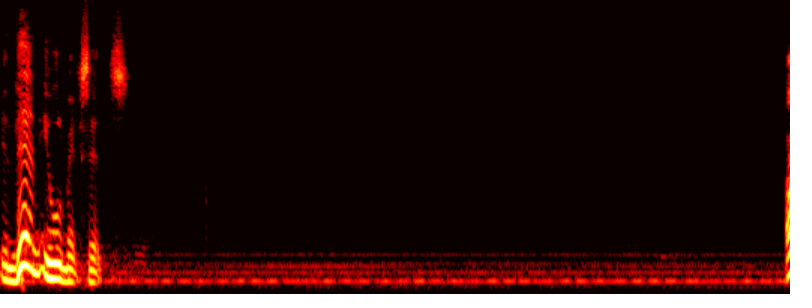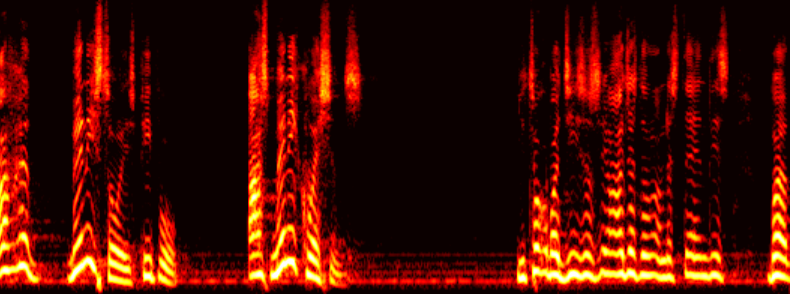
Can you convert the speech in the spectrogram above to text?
and then it will make sense. I've heard many stories. People ask many questions. You talk about Jesus, I just don't understand this. But,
